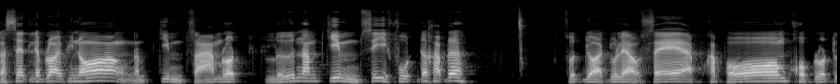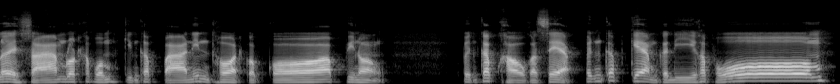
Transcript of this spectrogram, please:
ก็เสร็จเรียบร้อยพี่น้อง น้ำจิ้มสามรสหรือน้ำจิ้มซีฟู้ดเด้อครับเด้อสุดยอดอยู่แล้วแซ่บครับผมครบรสเลยสามรสครับผมกินกับปลานิ่นทอดกรอบๆพี่น้อง เป็นกับข้าวก็แซ่บเป็นกับแก้มก็ดีครับผม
